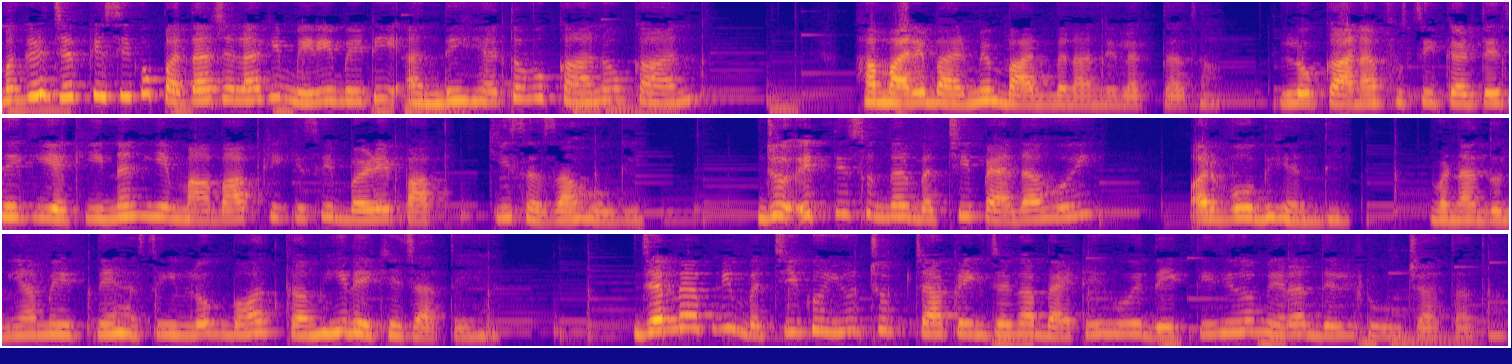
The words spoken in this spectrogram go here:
मगर जब किसी को पता चला कि मेरी बेटी अंधी है तो वो कानो कान हमारे बारे में बात बनाने लगता था। लोग कानाफूसी करते थे कि यकीनन ये माँ बाप के किसी बड़े पाप की सजा होगी, जो इतनी सुंदर बच्ची पैदा हुई और वो भी अंधी। वरना दुनिया में इतने हसीन लोग बहुत कम ही देखे जाते हैं। जब मैं अपनी बच्ची को यूँ चुपचाप एक जगह बैठे हुए देखती थी तो मेरा दिल टूट जाता था।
